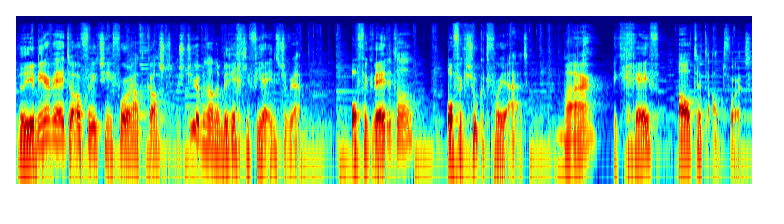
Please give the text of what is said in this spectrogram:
Wil je meer weten over iets in je voorraadkast? Stuur me dan een berichtje via Instagram. Of ik weet het al, of ik zoek het voor je uit. Maar ik geef altijd antwoord.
